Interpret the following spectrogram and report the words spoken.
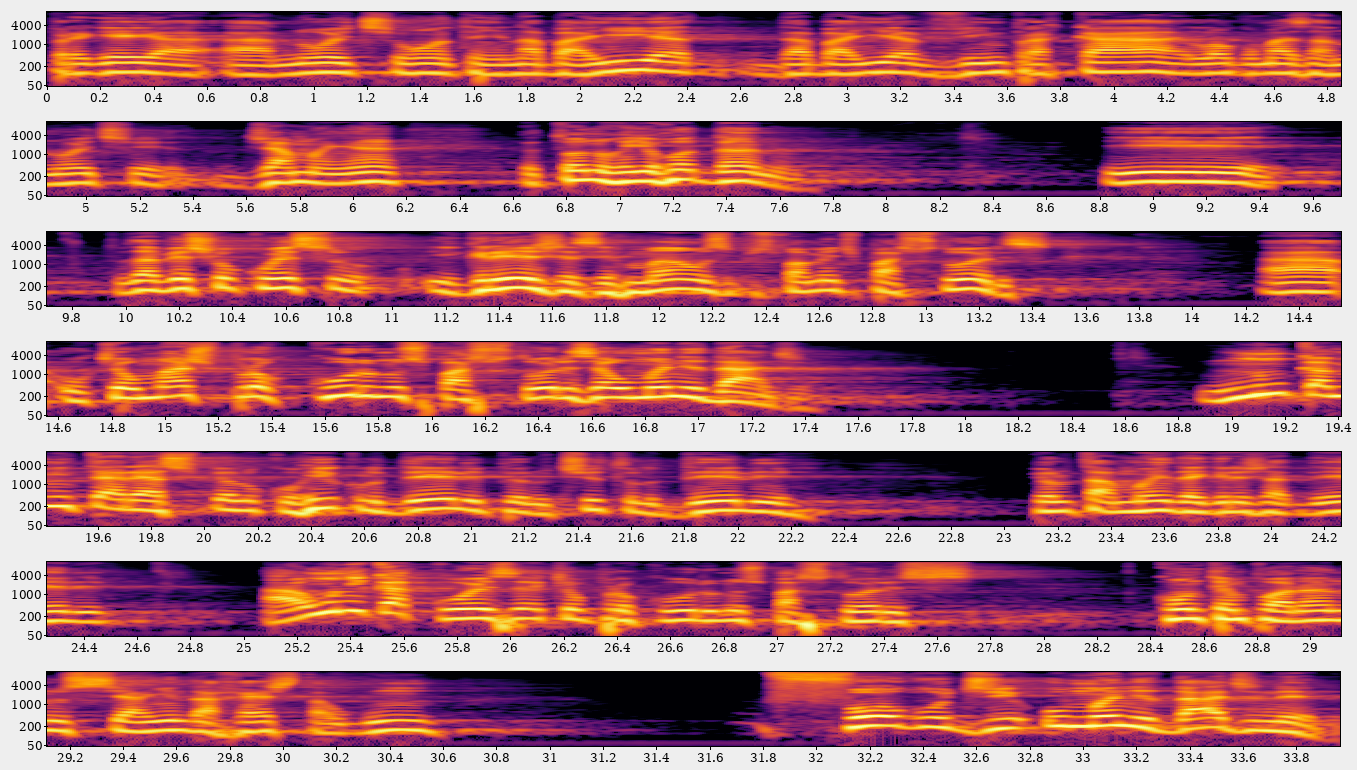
Preguei à noite ontem na Bahia, da Bahia vim para cá, logo mais à noite de amanhã eu estou no Rio rodando. E toda vez que eu conheço igrejas, irmãos e principalmente pastores, ah, o que eu mais procuro nos pastores é a humanidade. Nunca me interesso pelo currículo dele, pelo título dele, pelo tamanho da igreja dele. A única coisa que eu procuro nos pastores contemporâneos, se ainda resta algum fogo de humanidade nele.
